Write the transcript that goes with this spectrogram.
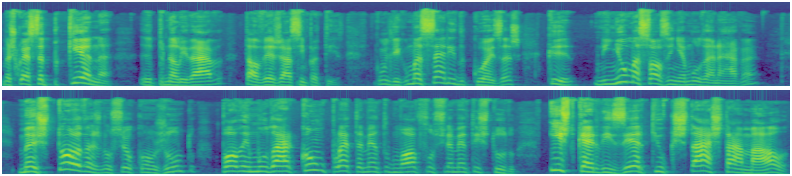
Mas com essa pequena uh, penalidade, talvez já simpatize. Como lhe digo, uma série de coisas que nenhuma sozinha muda nada, mas todas no seu conjunto podem mudar completamente o modo de funcionamento disto tudo. Isto quer dizer que o que está, está mal?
